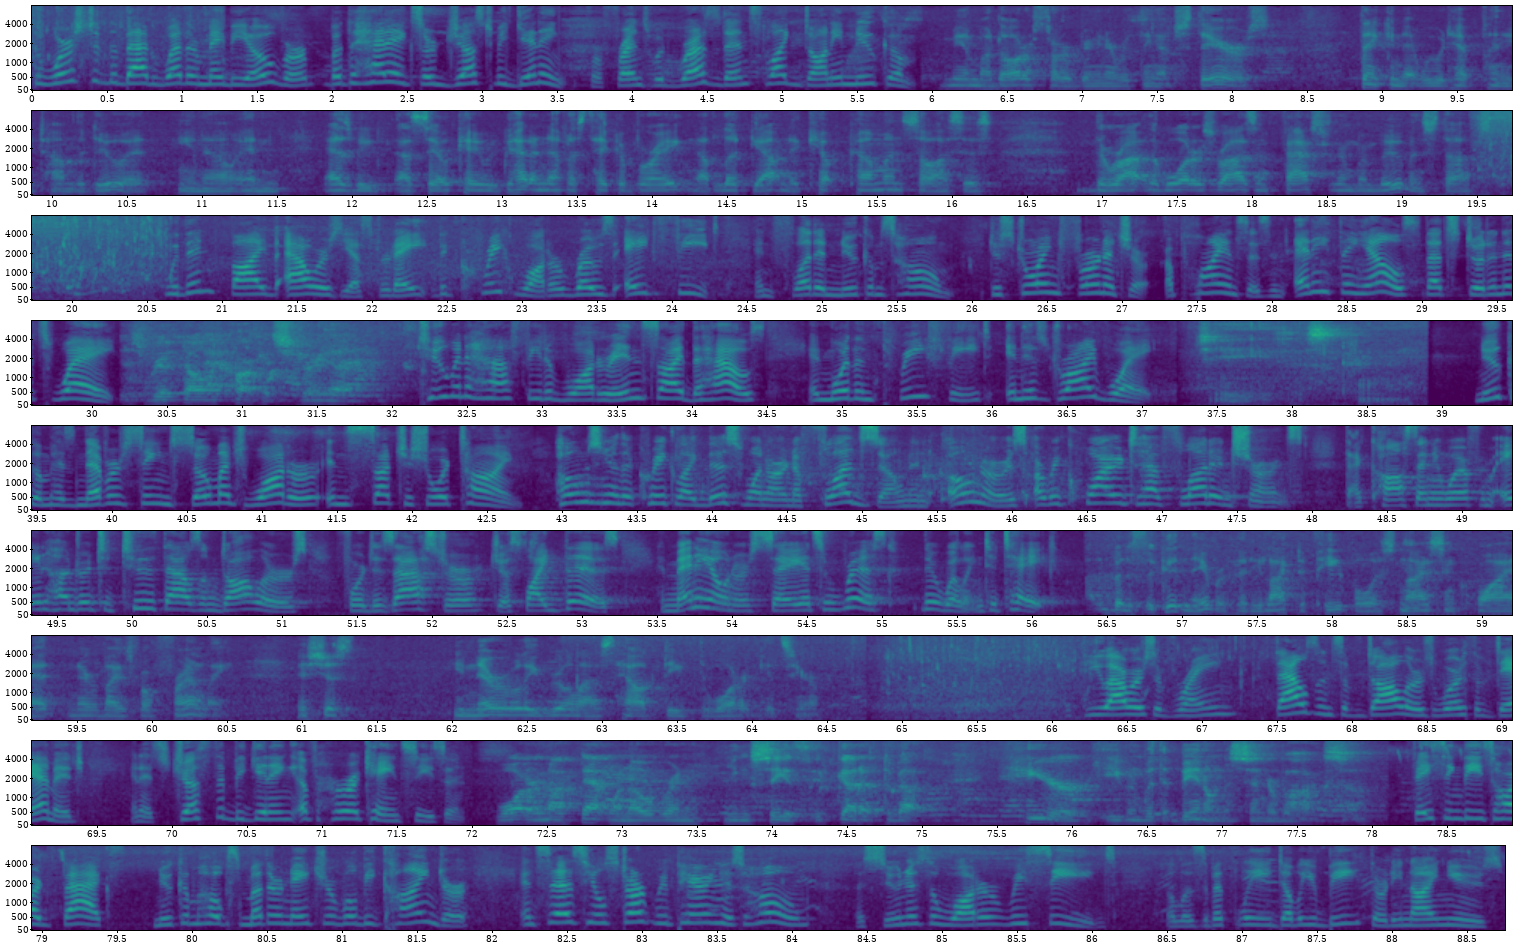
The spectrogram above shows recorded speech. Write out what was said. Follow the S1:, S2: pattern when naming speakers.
S1: The worst of the bad weather may be over, but the headaches are just beginning for Friendswood residents like Donnie Newcomb.
S2: Me and my daughter started bringing everything upstairs, thinking that we would have plenty of time to do it, you know. And as we, I say, okay, we've had enough. Let's take a break. And I'd look out, and it kept coming. So I says, the the water's rising faster than we're moving stuff.
S1: Within five hours yesterday, the creek water rose eight feet and flooded Newcomb's home, destroying furniture, appliances, and anything else that stood in its way.
S2: Just ripped all the carpet straight up.
S1: Two and a half feet of water inside the house and more than three feet in his driveway.
S2: Jesus Christ.
S1: Newcomb has never seen so much water in such a short time. Homes near the creek like this one are in a flood zone, and owners are required to have flood insurance that costs anywhere from $800 to $2,000 for disaster just like this. And many owners say it's a risk they're willing to take.
S2: But it's a good neighborhood. You like the people. It's nice and quiet, and everybody's real friendly. It's just you never really realize how deep the water gets here.
S1: A few hours of rain, thousands of dollars worth of damage, and it's just the beginning of hurricane season.
S2: Water knocked that one over, and you can see it's, it got up to about here, even with it being on the cinder blocks. So.
S1: Facing these hard facts, Newcomb hopes Mother Nature will be kinder and says he'll start repairing his home as soon as the water recedes. Elizabeth Lee, WB 39 News.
